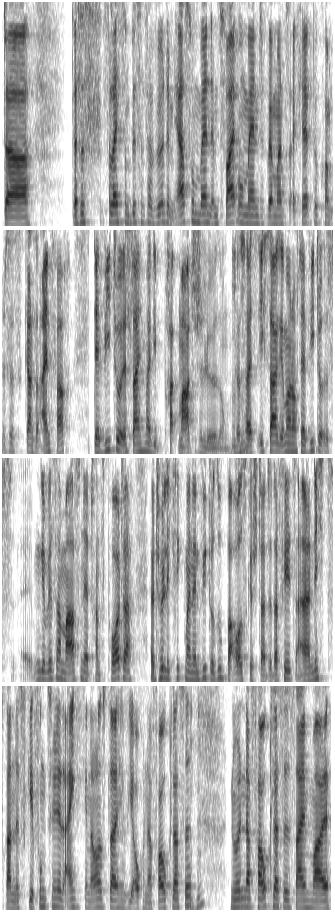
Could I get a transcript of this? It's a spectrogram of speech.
da, das ist vielleicht so ein bisschen verwirrend im ersten Moment. Im zweiten Moment, wenn man es erklärt bekommt, ist es ganz einfach. Der Vito ist, sag ich mal, die pragmatische Lösung. Mhm. Das heißt, ich sage immer noch, der Vito ist in gewisser Maßen der Transporter. Natürlich kriegt man den Vito super ausgestattet. Da fehlt es einer nichts dran. Es funktioniert eigentlich genau das gleiche wie auch in der V-Klasse. Mhm. Nur in der V-Klasse ist einmal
